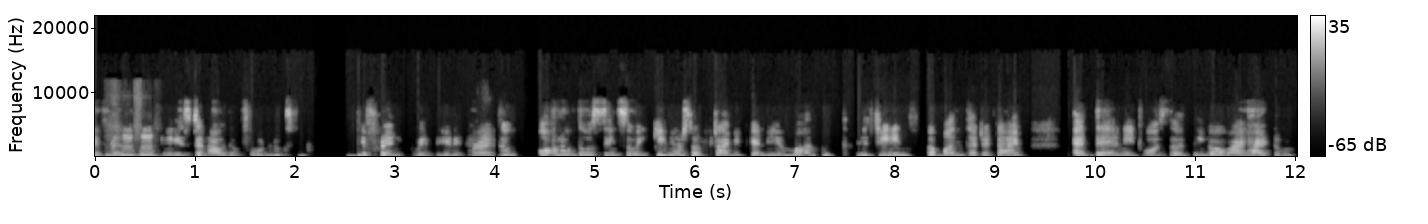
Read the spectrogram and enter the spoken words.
difference in taste and how the food looks different within it. Right. So all of those things. So give yourself time. It can be a month. It change a month at a time. And then it was the thing of I had to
